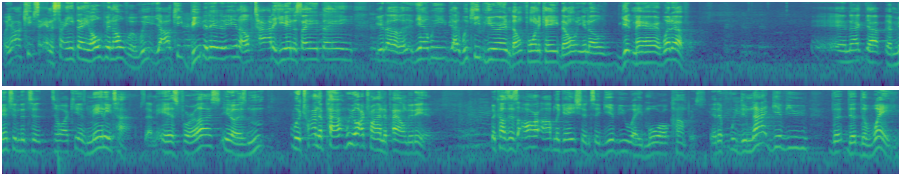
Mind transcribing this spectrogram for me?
well, y'all keep saying the same thing over and over. We y'all keep beating it. You know, I'm tired of hearing the same thing. You know, yeah, we we keep hearing, don't fornicate, don't you know, get married, whatever and I, I mentioned it to, to our kids many times. I mean, it's for us, you know, it's, we're trying to pound, we are trying to pound it in because it's our obligation to give you a moral compass. And if we do not give you the, the, the way,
